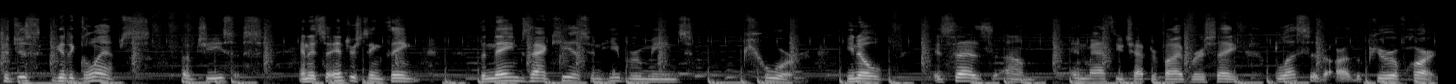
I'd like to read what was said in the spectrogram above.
to just get a glimpse of Jesus. And it's an interesting thing. The name Zacchaeus in Hebrew means pure. You know, it says um, in Matthew chapter 5, verse 8, Blessed are the pure of heart,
